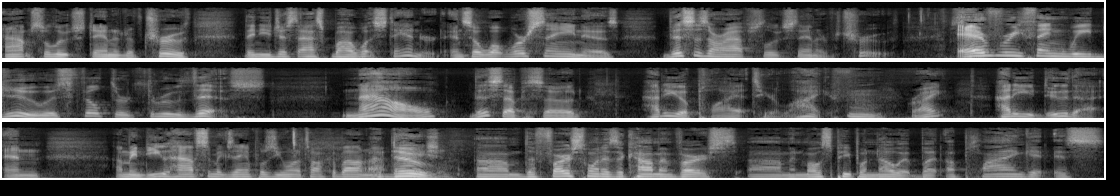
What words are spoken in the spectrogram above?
absolute standard of truth, then you just ask by what standard? And so what we're saying is this is our absolute standard of truth. Everything we do is filtered through this. Now, this episode, how do you apply it to your life? Mm. Right? How do you do that? And I mean, do you have some examples you want to talk about? In I do. Um, the first one is a common verse, um, and most people know it, but applying it is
